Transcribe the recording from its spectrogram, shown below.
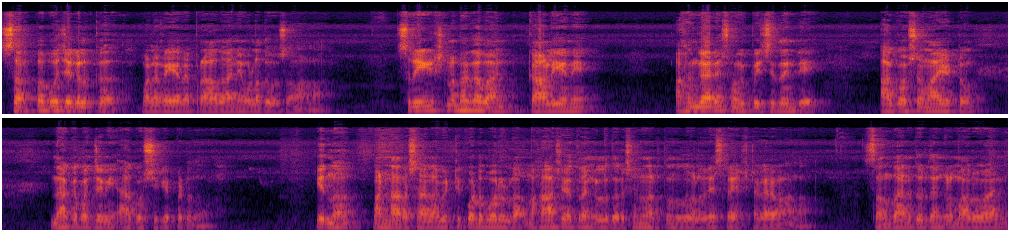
സർപ്പപൂജകൾക്ക് വളരെയേറെ പ്രാധാന്യമുള്ള ദിവസമാണ്. ശ്രീകൃഷ്ണ ഭഗവാൻ കാളിയനെ അഹങ്കാരം ശമിപ്പിച്ചതിന്റെ ആഘോഷമായിട്ടും നാഗപഞ്ചമി ആഘോഷിക്കപ്പെടുന്നു. ഇന്ന് മണ്ണാറശാല വെട്ടിക്കോട് പോലുള്ള മഹാക്ഷേത്രങ്ങളിൽ ദർശനം നടത്തുന്നത് വളരെ ശ്രേഷ്ഠകരമാണ്. സന്താന ദുരിതങ്ങൾ മാറുവാനും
